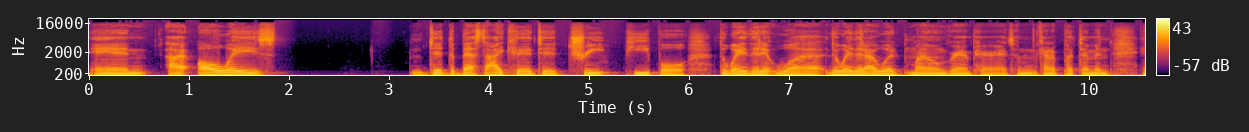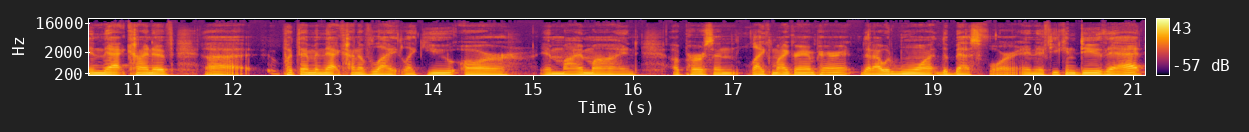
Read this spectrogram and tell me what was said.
and i always did the best i could to treat people the way that it was the way that i would my own grandparents and kind of put them in in that kind of uh, put them in that kind of light like you are in my mind a person like my grandparent that I would want the best for. And if you can do that,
